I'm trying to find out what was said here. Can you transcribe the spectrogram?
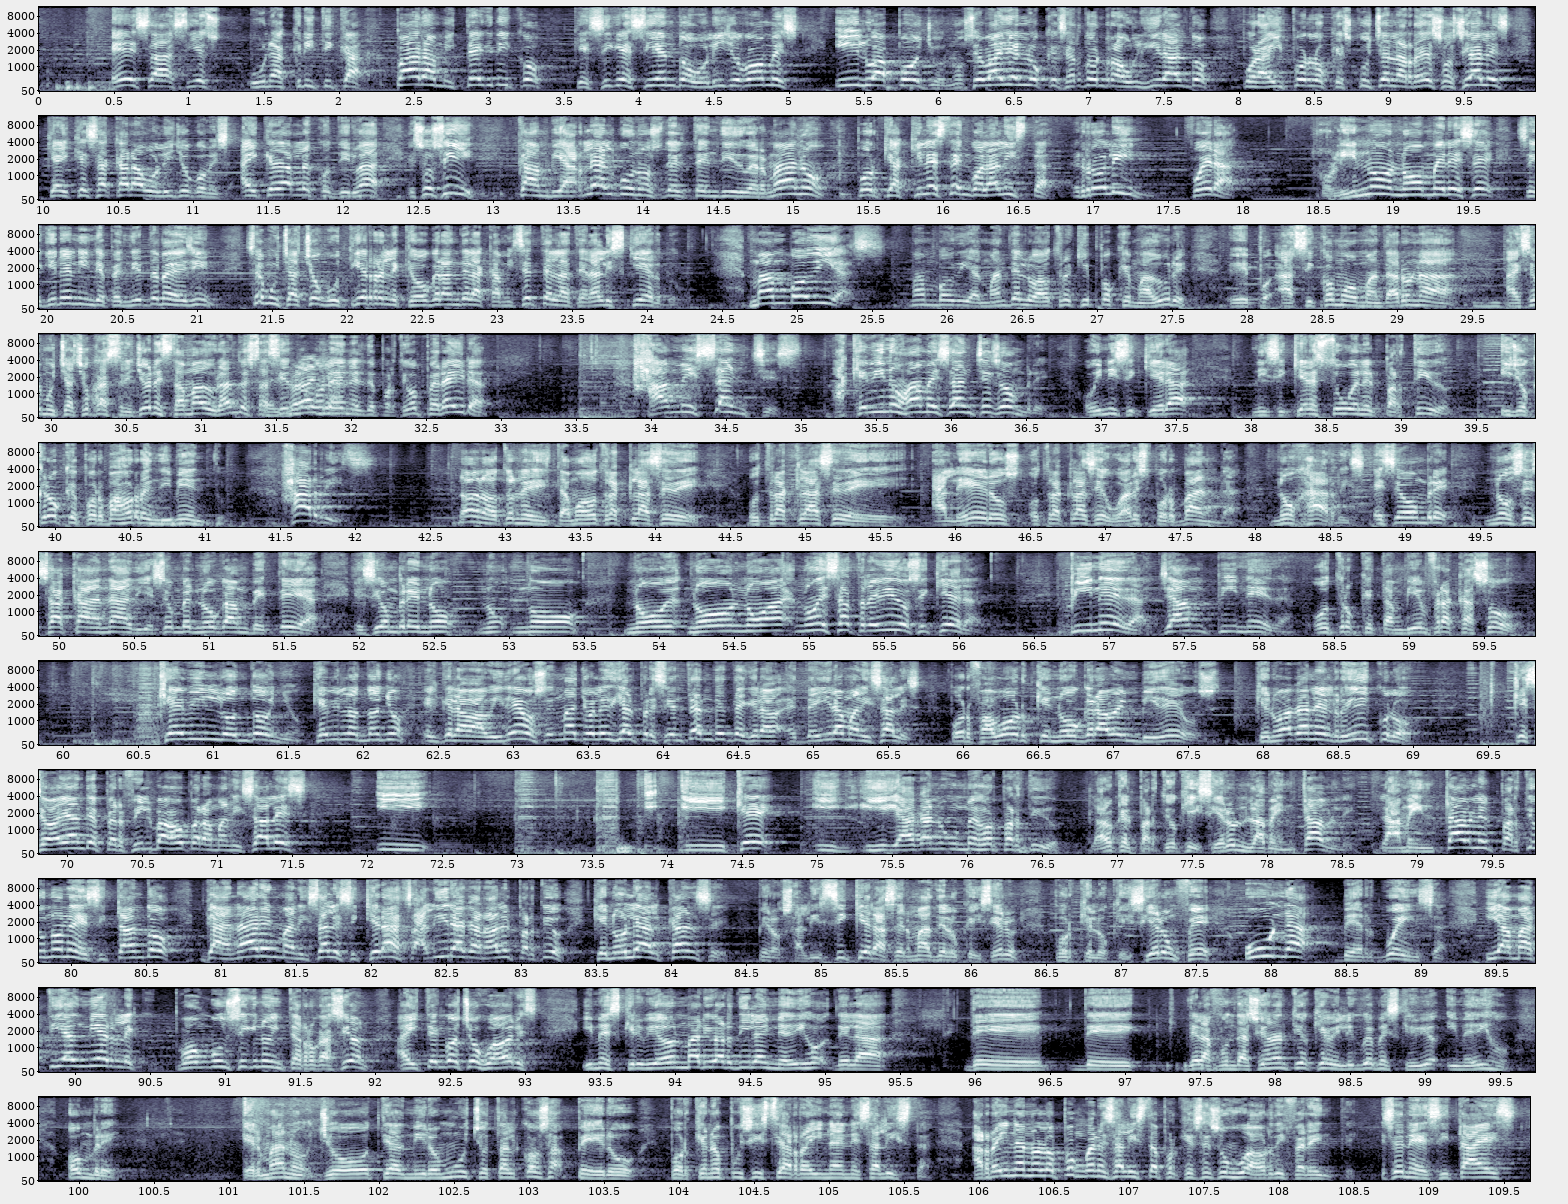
Esa sí es una crítica para mi técnico que sigue siendo Bolillo Gómez y lo apoyo. No se vaya a enloquecer don Raúl Giraldo por ahí por lo que escucha en las redes sociales que hay que sacar a Bolillo Gómez. Hay que darle continuidad. Eso sí, cambiarle algunos del tendido, hermano, porque aquí les tengo la lista. Rolín, fuera. Rolín no, no merece seguir en Independiente Medellín. Ese muchacho Gutiérrez le quedó grande la camiseta el lateral izquierdo. Mambo Díaz, Mambo Díaz, mándelo a otro equipo que madure. Eh, así como mandaron a, a ese muchacho Castrillón, está madurando, está El haciendo Brian. goles en el Deportivo Pereira. James Sánchez. ¿A qué vino James Sánchez, hombre? Hoy ni siquiera, ni siquiera estuvo en el partido. Y yo creo que por bajo rendimiento. Harris. No, nosotros necesitamos otra clase de, otra clase de aleros, otra clase de jugadores por banda. No Harris. Ese hombre no se saca a nadie, ese hombre no gambetea, ese hombre no, no, no, no, no, no, no es atrevido siquiera. Pineda, Jan Pineda, otro que también fracasó. Kevin Londoño, Kevin Londoño, el graba videos. Es más, yo le dije al presidente antes de ir a Manizales, por favor, que no graben videos, que no hagan el ridículo, que se vayan de perfil bajo para Manizales y, y, que y, hagan un mejor partido. Claro que el partido que hicieron, lamentable. Lamentable el partido, uno necesitando ganar en Manizales, siquiera salir a ganar el partido, que no le alcance, pero salir siquiera a hacer más de lo que hicieron, porque lo que hicieron fue una vergüenza. Y a Matías Mier le pongo un signo de interrogación. Ahí tengo ocho jugadores. Y me escribió don Mario Ardila y me dijo de la, de, de la Fundación Antioquia Bilingüe, me escribió y me dijo, hombre, hermano, yo te admiro mucho tal cosa, pero ¿por qué no pusiste a Reina en esa lista? A Reina no lo pongo en esa lista porque ese es un jugador diferente. Ese necesita es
